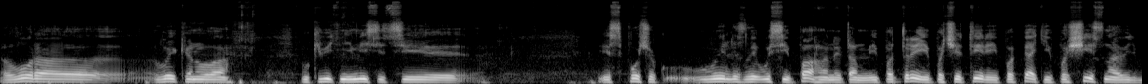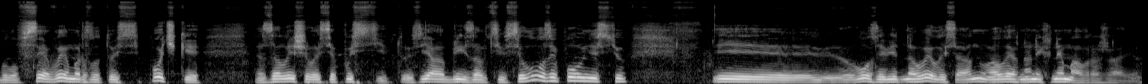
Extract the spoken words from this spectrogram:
Лора е, викинула у квітні місяці із почок вилізли усі пагани, там і по 3, і по 4, і по 5, і по 6 навіть було. Все вимерзло, тобто почки залишилися пусті. Тобто я обрізав ці всі лози повністю. І лози відновилися, ну, але на них нема врожаю.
